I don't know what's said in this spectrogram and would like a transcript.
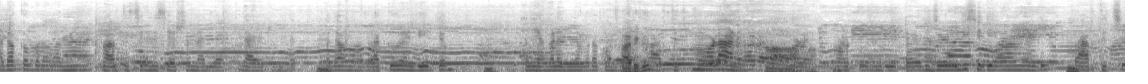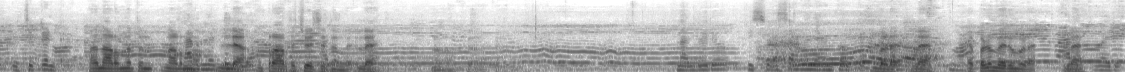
അതൊക്കെ ഇവിടെ വന്ന് പ്രാർത്ഥിച്ചതിന് ശേഷം നല്ല ഇതായിട്ടുണ്ട്. അതാ മകൾക്ക് വേണ്ടിയിട്ടും ഞങ്ങൾ ഇന്ന് ഇവിടെ കൊണ്ട് പ്രാർത്ഥിച്ചു മോളാണ്. മോളെ മോൾക്ക് വേണ്ടിയിട്ട് ഒരു ജോലി ശരിയാവാൻ വേണ്ടി പ്രാർത്ഥിച്ച് വെച്ചിട്ടുണ്ട്. അത് നടന്നിട്ട് നടന്നു? ഇല്ല പ്രാർത്ഥിച്ചു വെച്ചിട്ടുണ്ട് അല്ലേ? Okay okay. നല്ലൊരു വിശ്വാസമാണ് ഞങ്ങൾക്കൊക്കെ. ഇവിടെ അല്ലേ? എപ്പോഴും വരും ഇവിടെ അല്ലേ? വരും.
